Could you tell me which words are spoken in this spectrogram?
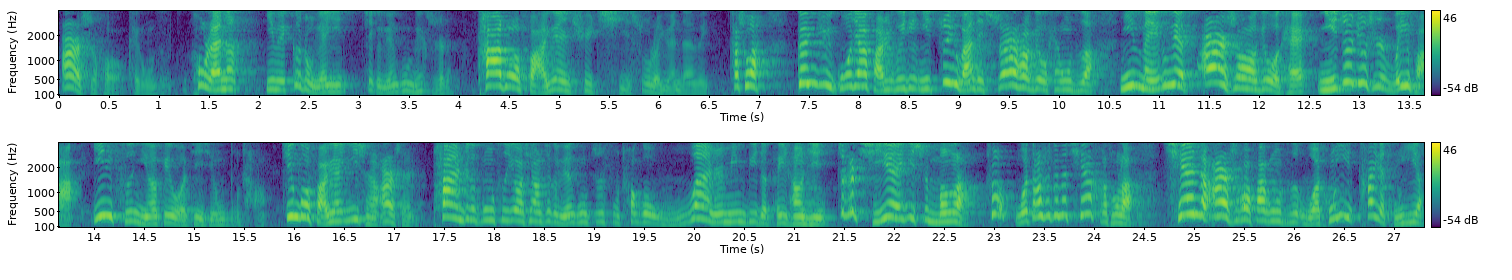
二十号开工资，后来呢，因为各种原因，这个员工离职了，他到法院去起诉了原单位。他说：“根据国家法律规定，你最晚得十二号给我开工资啊！你每个月二十号给我开，你这就是违法，因此你要给我进行补偿。”经过法院一审、二审，判这个公司要向这个员工支付超过五万人民币的赔偿金。这个企业一时懵了，说：“我当时跟他签合同了，签的二十号发工资，我同意，他也同意啊。”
